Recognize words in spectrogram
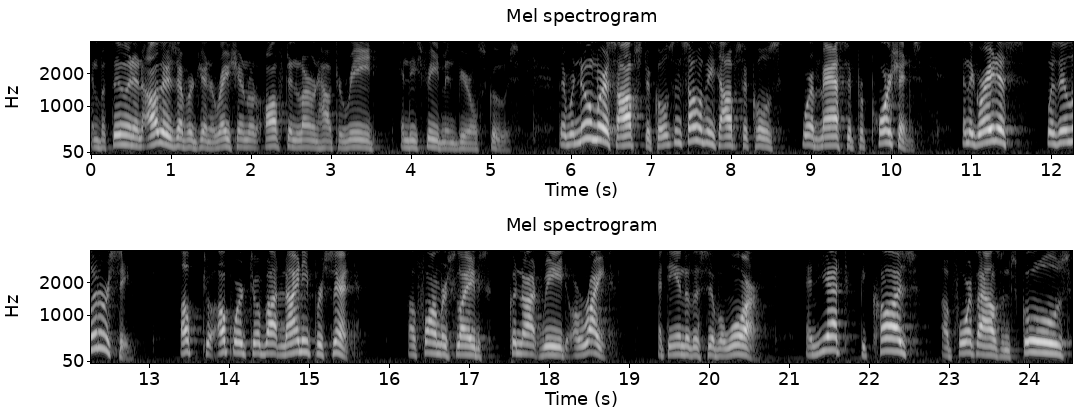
and Bethune and others of her generation would often learn how to read in these Freedmen Bureau schools. There were numerous obstacles, and some of these obstacles were massive proportions. And the greatest was illiteracy. Up to upward to about 90% of former slaves could not read or write at the end of the Civil War. And yet, because of 4,000 schools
